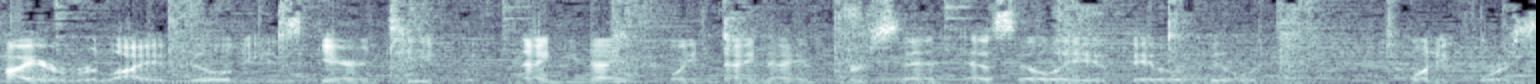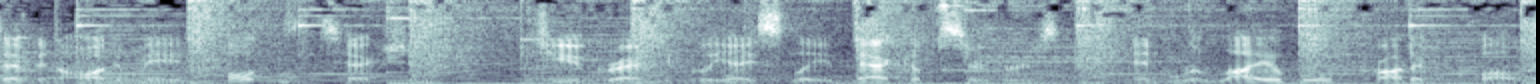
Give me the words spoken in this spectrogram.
Higher reliability is guaranteed with 99.99% SLA availability, 24 7 automated fault detection, geographically isolated backup servers, and reliable product quality.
